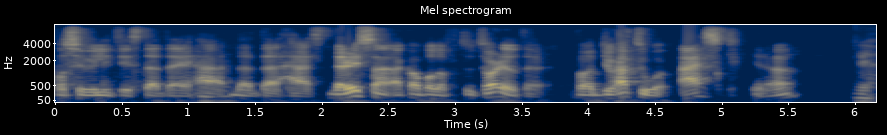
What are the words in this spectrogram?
possibilities that they have that that has. There is a, a couple of tutorials there, but you have to ask. You know, Yeah.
